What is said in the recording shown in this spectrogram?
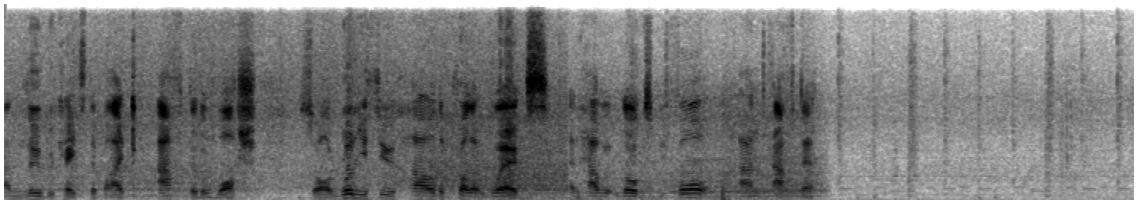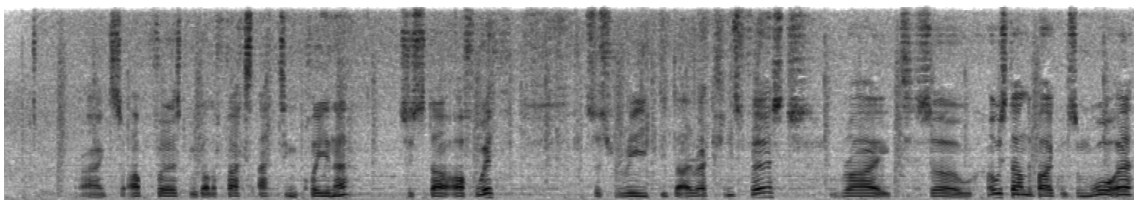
and lubricates the bike after the wash. So I'll run you through how the product works and how it looks before and after. Right, so up first we've got the fast acting cleaner to start off with. Let's just read the directions first. Right, so hose down the bike with some water,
